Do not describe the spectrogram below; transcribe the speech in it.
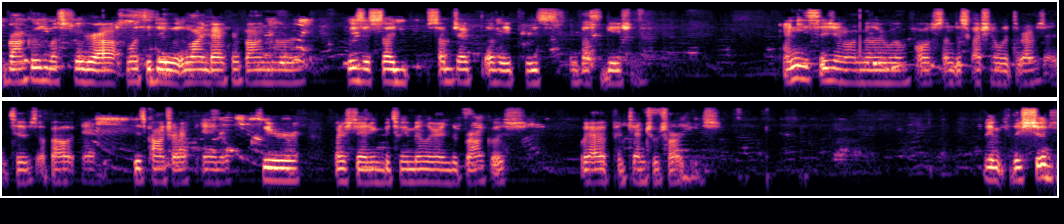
The Broncos must figure out what to do with linebacker Von Miller is a sub- subject of a police investigation. Any decision on Miller will involve some discussion with the representatives about his contract and a clear understanding between Miller and the Broncos would have potential charges. they, they should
